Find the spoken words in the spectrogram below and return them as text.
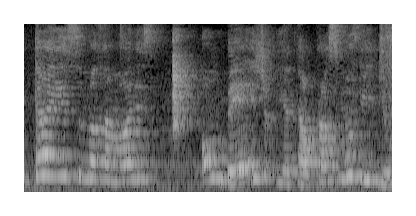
Então é isso, meus amores. Um beijo e até o próximo vídeo.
